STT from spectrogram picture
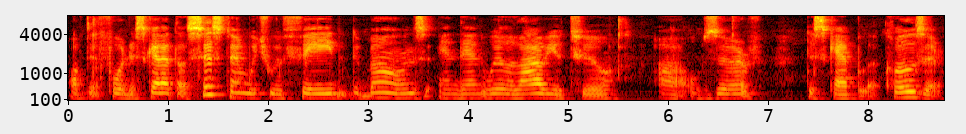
of the for the skeletal system, which will fade the bones and then will allow you to uh, observe the scapula closer.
